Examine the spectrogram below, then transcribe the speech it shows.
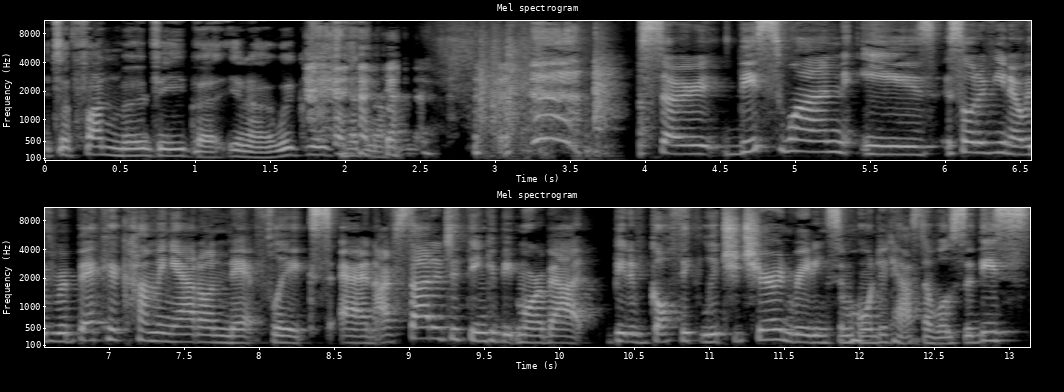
it's a fun movie, but you know we, we've had enough. So this one is sort of, you know, with Rebecca coming out on Netflix and I've started to think a bit more about a bit of gothic literature and reading some haunted house novels. So this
